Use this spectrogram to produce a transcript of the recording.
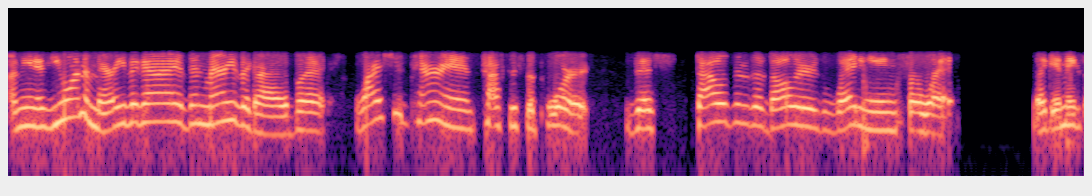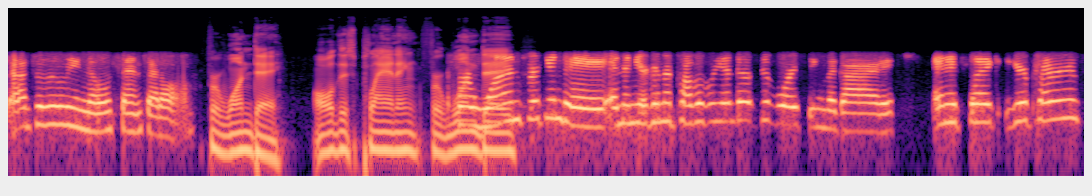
I mean, if you want to marry the guy, then marry the guy. But why should parents have to support this thousands of dollars wedding for what? Like, it makes absolutely no sense at all. For one day, all this planning for for one day. one freaking day, and then you're going to probably end up divorcing the guy. And it's like your parents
